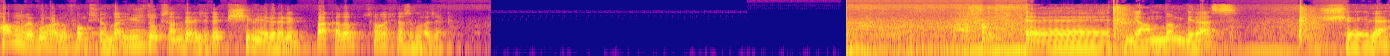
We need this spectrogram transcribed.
fanlı ve buharlı fonksiyonda 190 derecede pişirmeye verelim. Bakalım sonuç nasıl olacak. Evet, yandım biraz. Şöyle.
